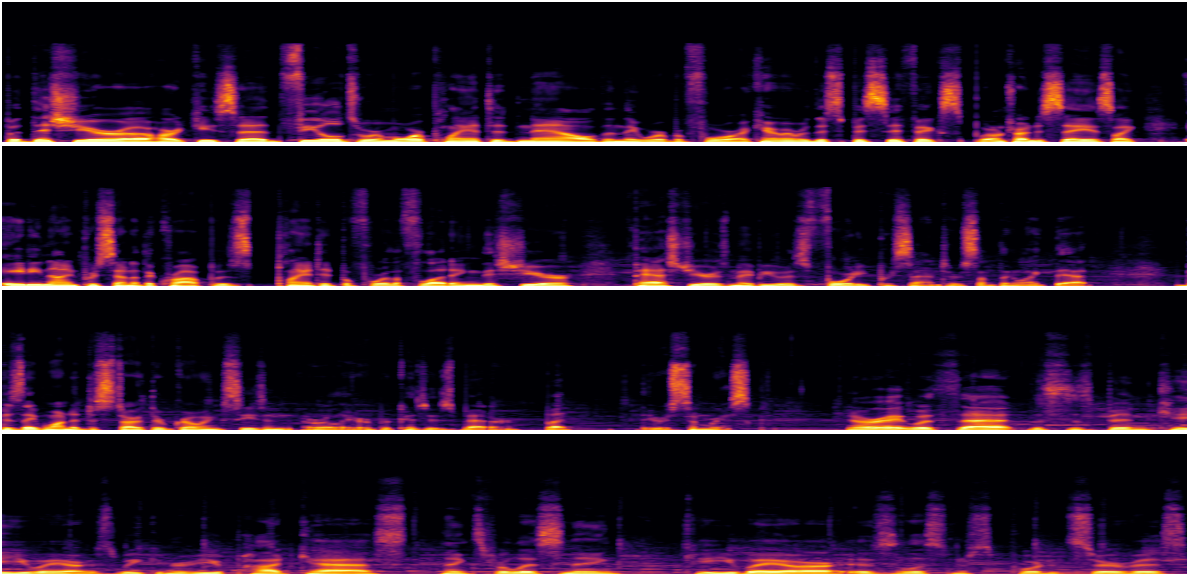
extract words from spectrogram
But this year, uh, Hardke said fields were more planted now than they were before. I can't remember the specifics. What I'm trying to say is like 89% of the crop was planted before the flooding this year. Past years, maybe it was 40% or something like that because they wanted to start their growing season earlier because it was better. But there was some risk. All right, with that, this has been KUAR's Week in Review podcast. Thanks for listening. KUAR is a listener supported service,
